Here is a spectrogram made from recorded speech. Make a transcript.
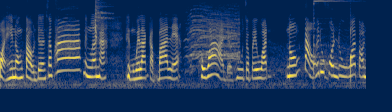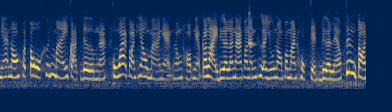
ปล่อยให้น้องเต่าเดินสักพักหนึ่งแล้วนะ ถึงเวลากลับบ้านแล้ว เพราะว่าเดี๋ยวทูจะไปวัดน้องเต่าให้ทุกคนดูว่าตอนนี้น้องเขาโตขึ้นไหมจากเดิมนะ เพราะว่าตอนที่เอามาเนี่ยน้องท็อปเนี่ยก็หลายเดือนแล้วนะ ตอนนั้นคืออายุน้องประมาณ 6-7 เดือนแล้ว ซึ่งตอน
